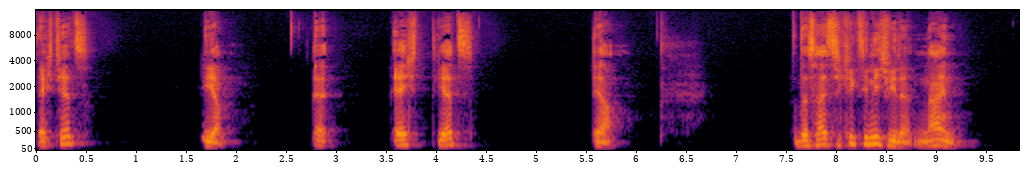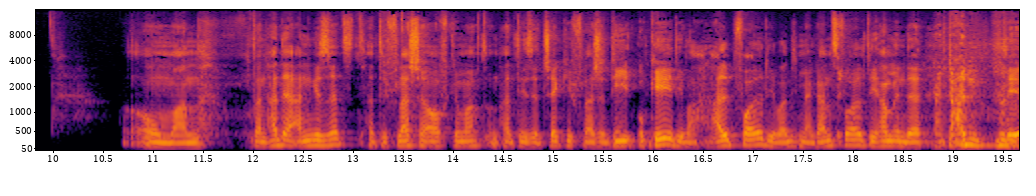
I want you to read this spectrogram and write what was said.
Echt jetzt? Ja. Äh, echt jetzt? Ja. Das heißt, ich krieg die nicht wieder. Nein. Oh Mann. Dann hat er angesetzt, hat die Flasche aufgemacht und hat diese Jackie-Flasche, die, okay, die war halb voll, die war nicht mehr ganz voll, die haben in der, na dann. die,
